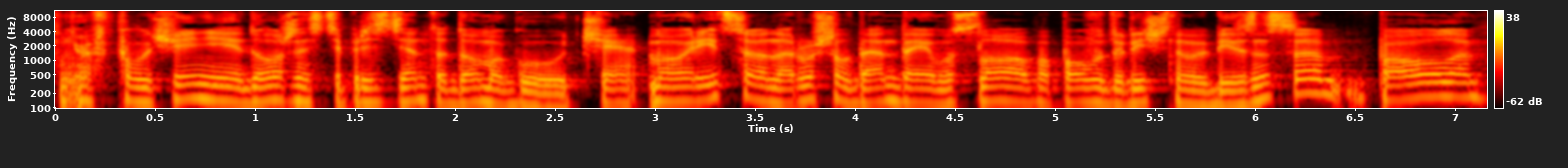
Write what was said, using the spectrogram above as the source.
в получении должности президента дома Гуччи, Маурицио нарушил данное ему слово по поводу личного бизнеса Паоло.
